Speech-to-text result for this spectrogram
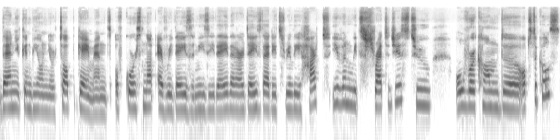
then you can be on your top game. And of course, not every day is an easy day. There are days that it's really hard, even with strategies, to overcome the obstacles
